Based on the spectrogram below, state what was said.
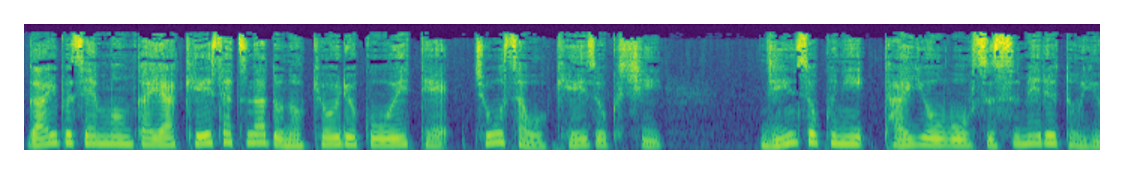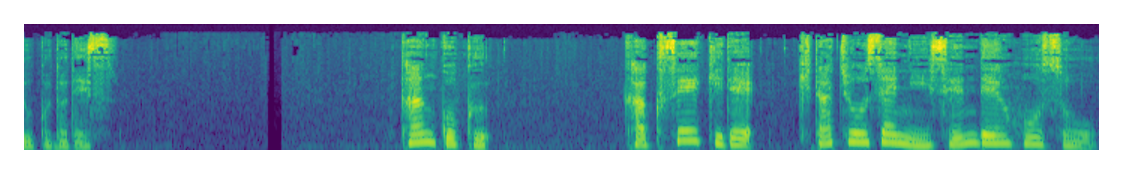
外部専門家や警察などの協力を得て調査を継続し、迅速に対応を進めるということです。韓国、核戦機で北朝鮮に宣伝放送、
